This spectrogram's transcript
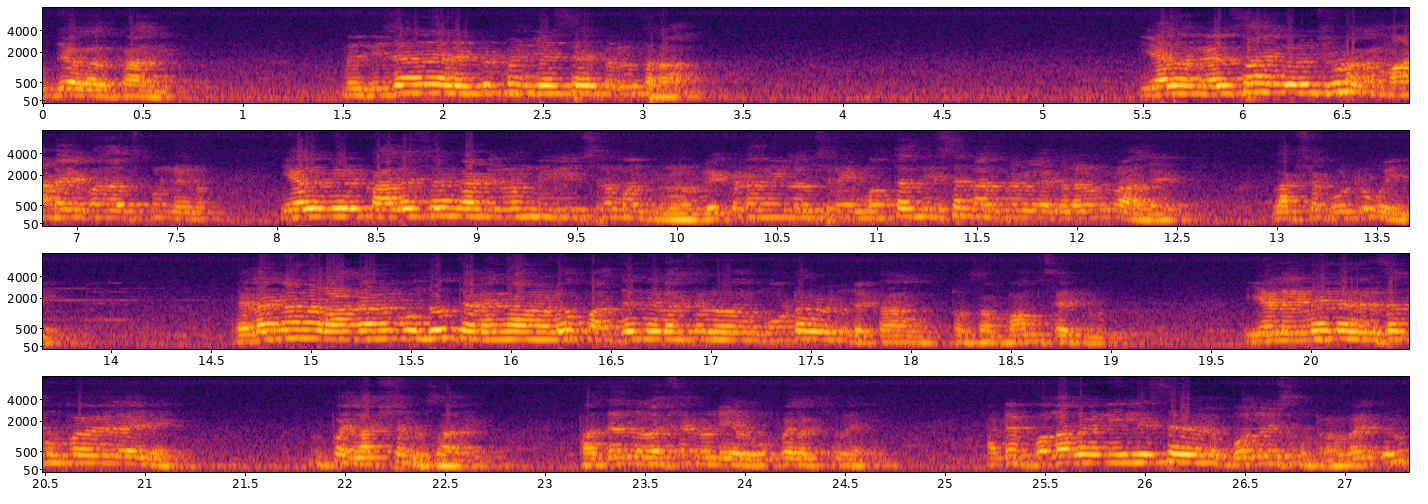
ఉద్యోగాలు ఖాళీ మీరు నిజంగా రిక్రూట్మెంట్ చేస్తే పెరుగుతారా? ఇవాళ వ్యవసాయం గురించి కూడా ఒక మాట అయిపోదలుచుకుని నేను. ఇవాళ మీరు కాళేశ్వరం కట్టినాం నీళ్ళు ఇచ్చినాం అంటున్నారు ఎక్కడ నీళ్ళు వచ్చినాయి? మొత్తం తీస్తే నలభై వేల ఎకరాలు రాలేదు. లక్ష కోట్లు పోయినాయి. తెలంగాణ రాగానే ముందు తెలంగాణలో పద్దెనిమిది లక్షల మూటలు ఉండే పంప్ సెట్లు. ఇవాళ ఏమైనా తెలుసా? ముప్పై వేలు అయినాయి. ముప్పై లక్షలు సారీ. పద్దెనిమిది లక్షలు ఉండే ముప్పై లక్షలు అయినాయి. అంటే పొలాలకు నీళ్ళు ఇస్తే బోర్లు వేసుకుంటారు రైతులు?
